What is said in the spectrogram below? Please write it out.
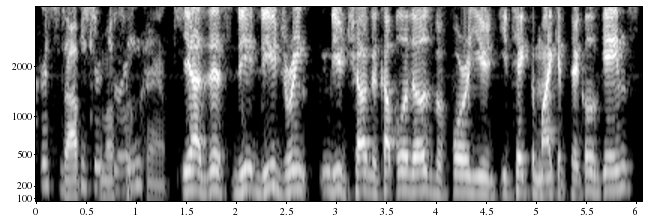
Chris's Stops secret muscle drink. cramps. Yeah, is this do you, do you drink do you chug a couple of those before you you take the mic at Pickles games?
